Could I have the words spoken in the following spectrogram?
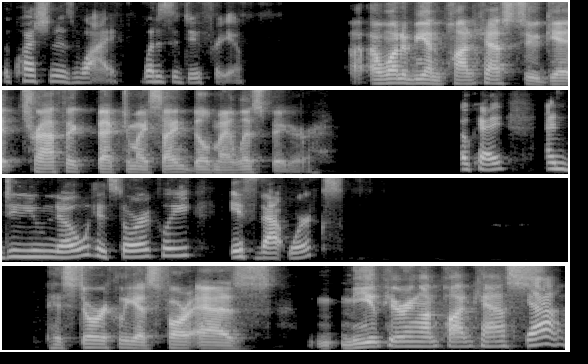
The question is, why? What does it do for you? I want to be on podcasts to get traffic back to my site and build my list bigger. Okay. And do you know historically if that works? Historically, as far as me appearing on podcasts? Yeah.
